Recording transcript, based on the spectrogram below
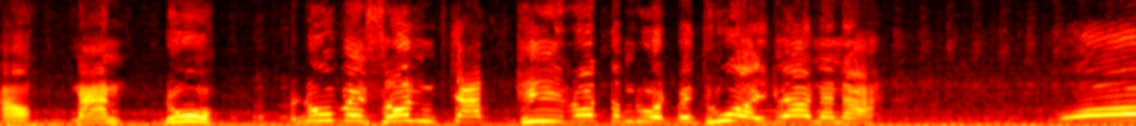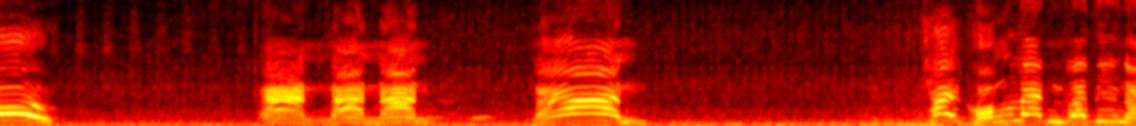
เอานั่น ดู ดูไปซนจับขี่รถตำรวจไปทั่วอีกแล้วนั่นน่ะ โอ้นั่นนั่นนั่นนั่น ใช่ของเล่นซะที่ไหน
